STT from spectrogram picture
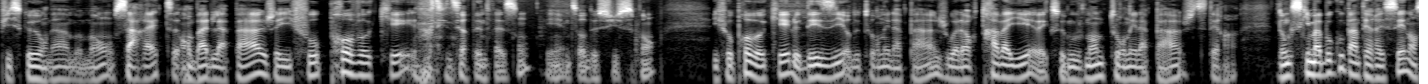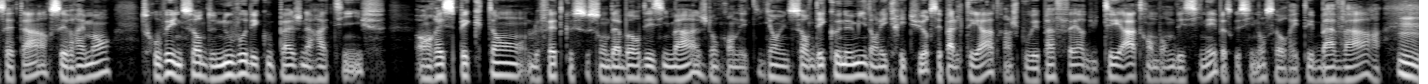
Puisqu'on a un moment, on s'arrête en bas de la page et il faut provoquer, d'une certaine façon, il y a une sorte de suspens, il faut provoquer le désir de tourner la page ou alors travailler avec ce mouvement de tourner la page, etc. Donc ce qui m'a beaucoup intéressé dans cet art, c'est vraiment trouver une sorte de nouveau découpage narratif en respectant le fait que ce sont d'abord des images, donc en ayant une sorte d'économie dans l'écriture. C'est pas le théâtre. Hein. Je pouvais pas faire du théâtre en bande dessinée parce que sinon ça aurait été bavard. Mm.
